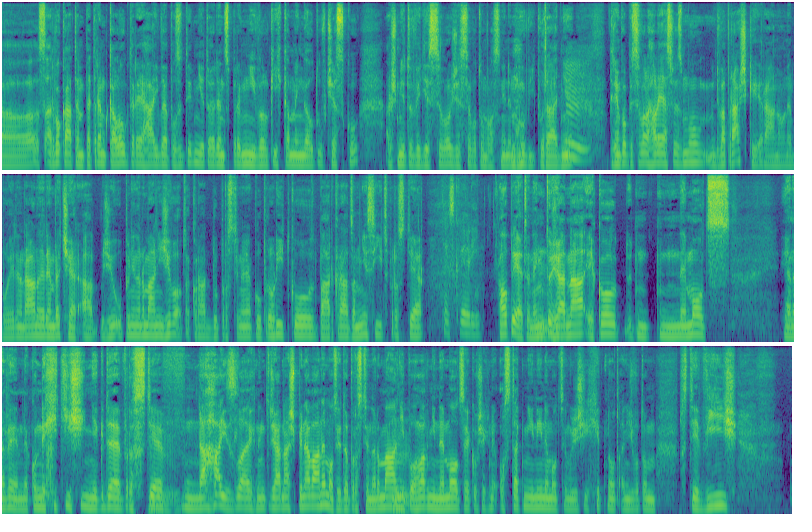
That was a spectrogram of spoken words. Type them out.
s advokátem Petrem Kalou, který je HIV pozitivní, je to jeden z prvních velkých coming outů v Česku, až mě to vyděsilo, že se o tom vlastně nemluví pořádně. Hmm. Který mi popisoval, hele, já si vezmu dva prášky ráno, nebo jeden ráno, jeden večer a žiju úplně normální život, akorát jdu prostě na nějakou prohlídku párkrát za měsíc prostě. To je skvělý. A opět, není to žádná jako nemoc, já nevím, jako nechytíš ji někde prostě v, na hajzlech, není to žádná špinavá nemoc, je to prostě normální pohlavní nemoc, jako všechny ostatní jiné nemoci, můžeš ji chytnout, aniž o tom prostě víš,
